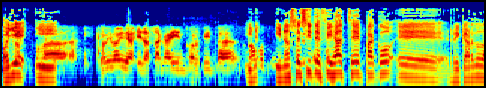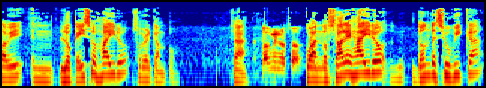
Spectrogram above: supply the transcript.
Oye, y, arriba y, la- y la saca ahí en cortita. y, no, y no sé si te fijaste, Paco, eh, Ricardo, David, en lo que hizo Jairo sobre el campo. O sea, Dos minutos. cuando sale Jairo, ¿dónde se ubica?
